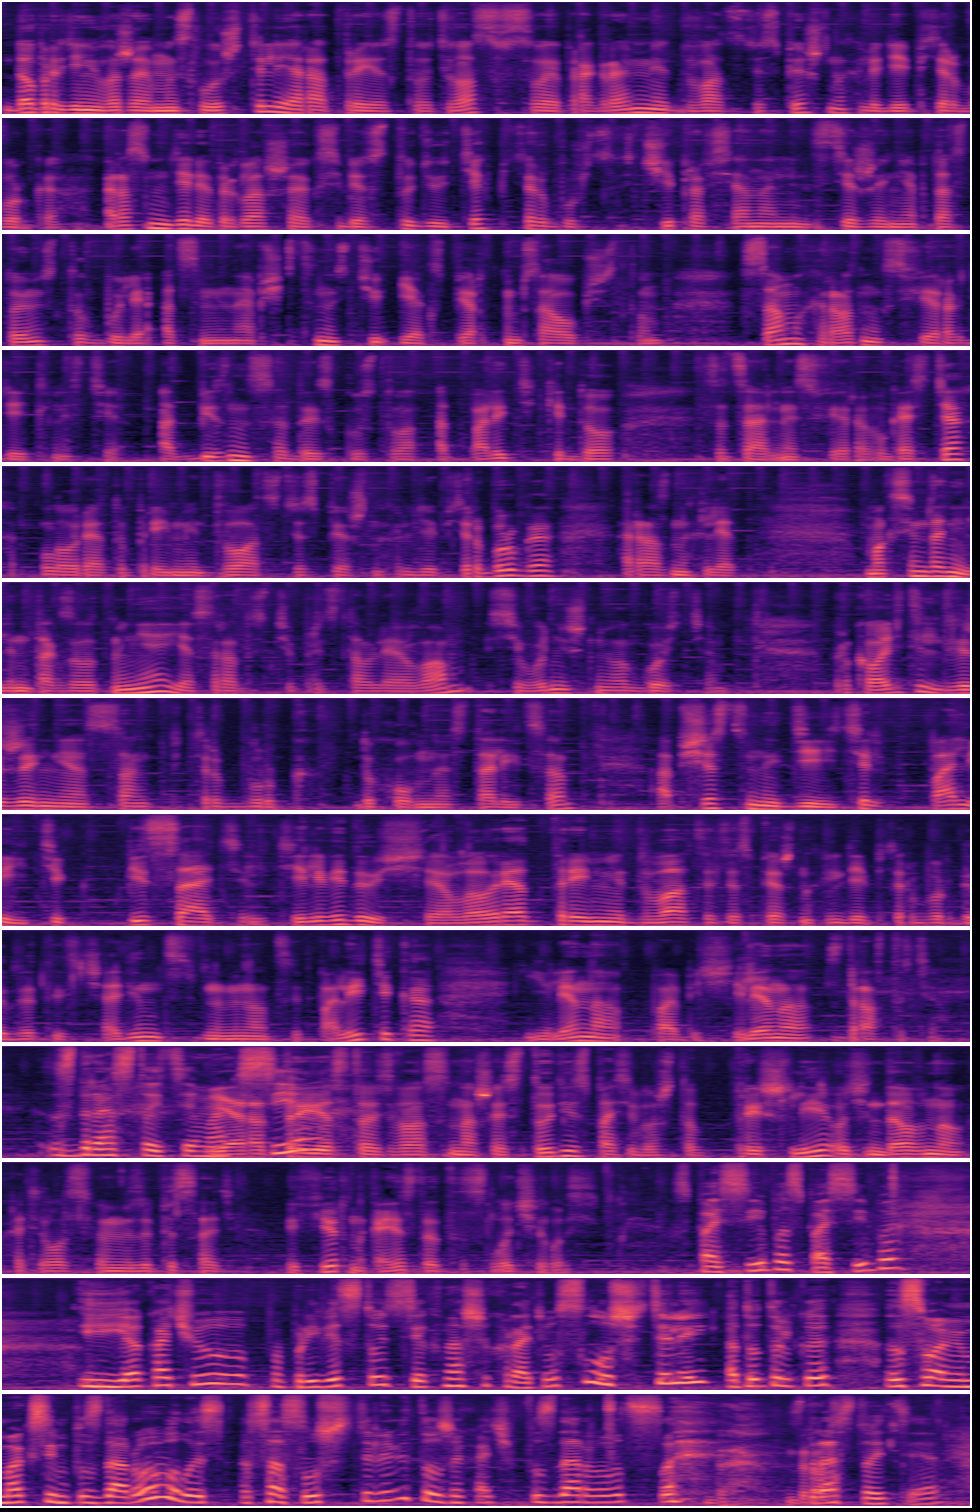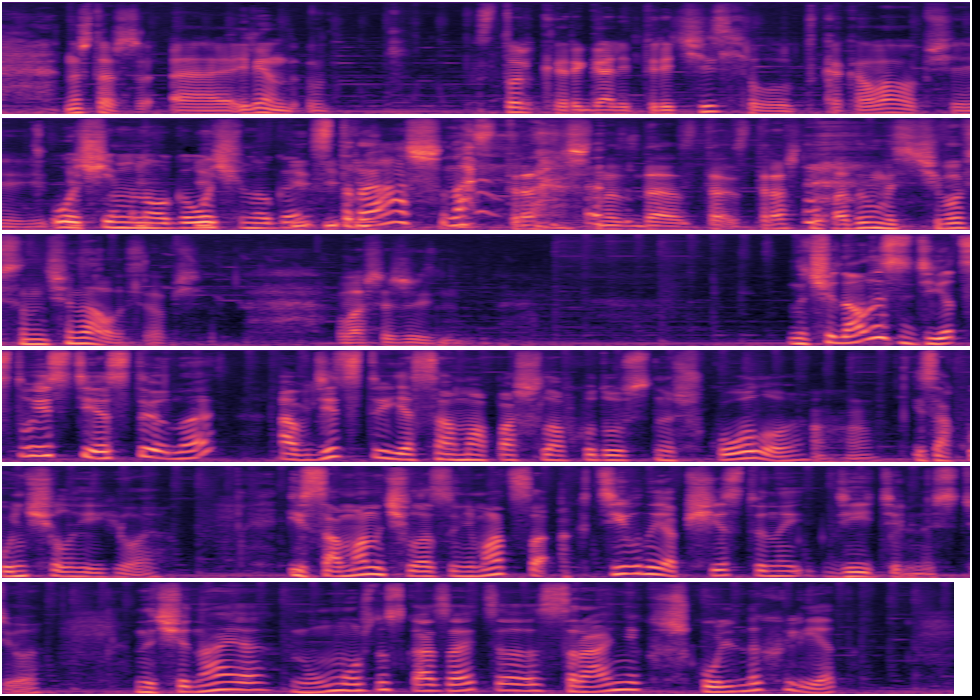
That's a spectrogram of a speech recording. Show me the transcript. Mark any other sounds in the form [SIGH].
Добрый день, уважаемые слушатели. Я рад приветствовать вас в своей программе «20 успешных людей Петербурга». Раз в неделю я приглашаю к себе в студию тех петербуржцев, чьи профессиональные достижения по достоинству были оценены общественностью и экспертным сообществом в самых разных сферах деятельности, от бизнеса до искусства, от политики до социальной сферы. В гостях лауреаты премии «20 успешных людей Петербурга» разных лет. Максим Данилин, так зовут меня, я с радостью представляю вам сегодняшнего гостя. Руководитель движения «Санкт-Петербург. Духовная столица», общественный деятель, политик, писатель, телеведущий, лауреат премии «20 успешных людей Петербурга 2011» в номинации «Политика» Елена Бабич. Елена, здравствуйте. Здравствуйте, Максим. Я рад приветствовать вас в нашей студии. Спасибо, что пришли. Очень давно хотелось с вами записать эфир. Наконец-то это случилось. Спасибо, спасибо. И я хочу поприветствовать всех наших радиослушателей. А то только с вами, Максим, поздоровалась, а со слушателями тоже хочу поздороваться. Да, [LAUGHS] здравствуйте. здравствуйте. Ну что ж, э, Елена, столько регалий перечислил, какова вообще... Очень и, много, и, очень и, много. И, страшно. И, страшно, [LAUGHS] да. Страшно подумать, с чего все начиналось вообще в вашей жизни. Начиналось с детства, естественно. А в детстве я сама пошла в художественную школу ага. и закончила ее. И сама начала заниматься активной общественной деятельностью, начиная, ну, можно сказать, э, с ранних школьных лет –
